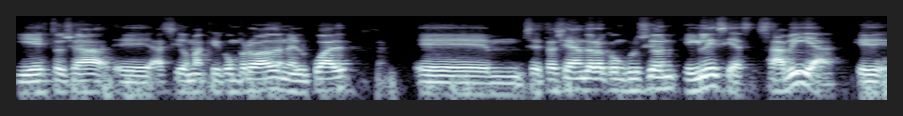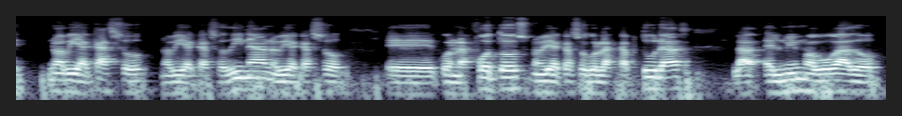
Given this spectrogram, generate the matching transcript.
y esto ya eh, ha sido más que comprobado, en el cual eh, se está llegando a la conclusión que Iglesias sabía que no había caso, no había caso Dina, no había caso eh, con las fotos, no había caso con las capturas. el mismo abogado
